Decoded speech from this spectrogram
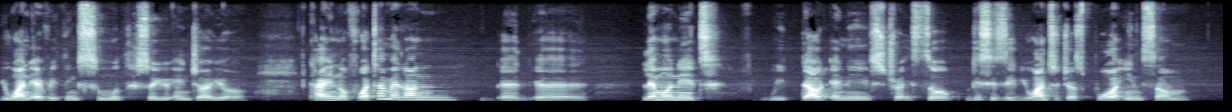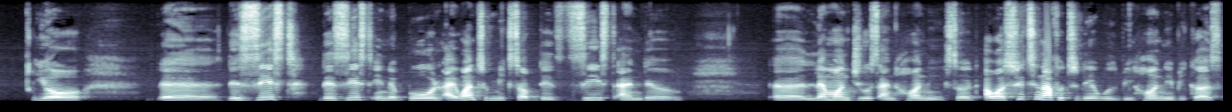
you want everything smooth so you enjoy your kind of watermelon uh, uh, lemonade without any stress. So this is it. You want to just pour in some your uh, the zest the zest in a bowl. I want to mix up the zest and the uh, lemon juice and honey. So our sweetener for today will be honey because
